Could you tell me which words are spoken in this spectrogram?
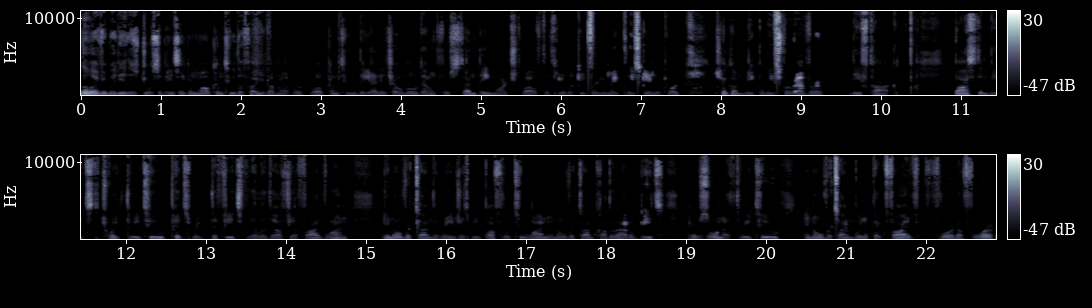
Hello, everybody. This is Joseph Hasek, and welcome to the Fired Up Network. Welcome to the NHL Lowdown for Sunday, March 12th. If you're looking for your Maple Leafs game report, check out Maple Leafs Forever, Leaf Talk. Boston beats Detroit 3 2. Pittsburgh defeats Philadelphia 5 1. In overtime, the Rangers beat Buffalo 2 1. In overtime, Colorado beats Arizona 3 2. In overtime, Winnipeg 5, Florida 4.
